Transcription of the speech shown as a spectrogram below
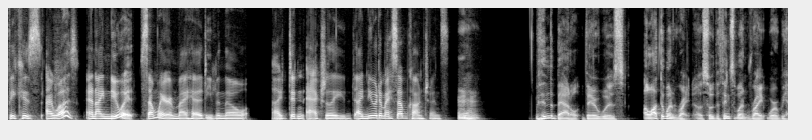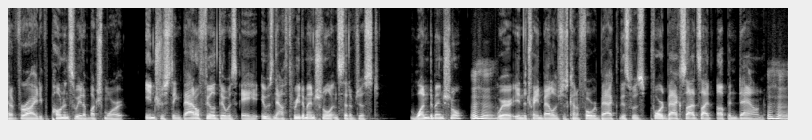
because I was and I knew it somewhere in my head, even though I didn't actually, I knew it in my subconscious. Yeah. Mhm. Within the battle, there was a lot that went right. Uh, So the things that went right were we had a variety of opponents. We had a much more interesting battlefield. There was a it was now three dimensional instead of just one dimensional. Mm-hmm. Where in the train battle it was just kind of forward back. This was forward back side side up and down, Mm-hmm.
